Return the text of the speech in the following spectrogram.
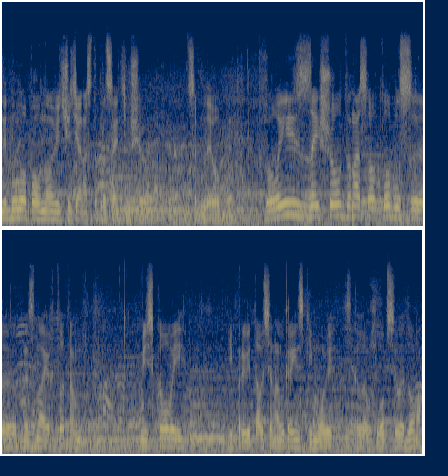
не було повного відчуття на 100%, що це буде обмін. Коли зайшов до нас автобус, е, не знаю хто там, військовий, і привітався на українській мові, сказав, хлопці, ви вдома.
